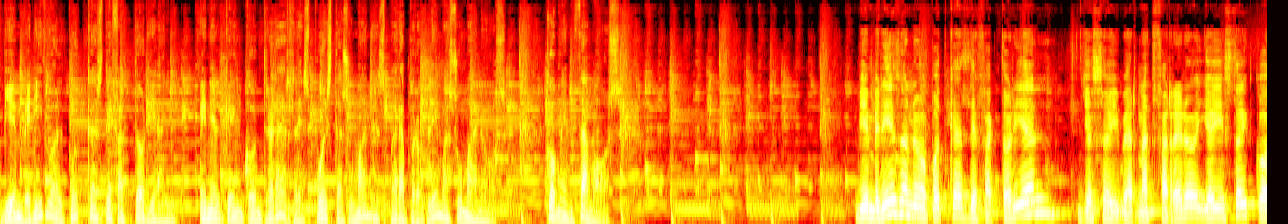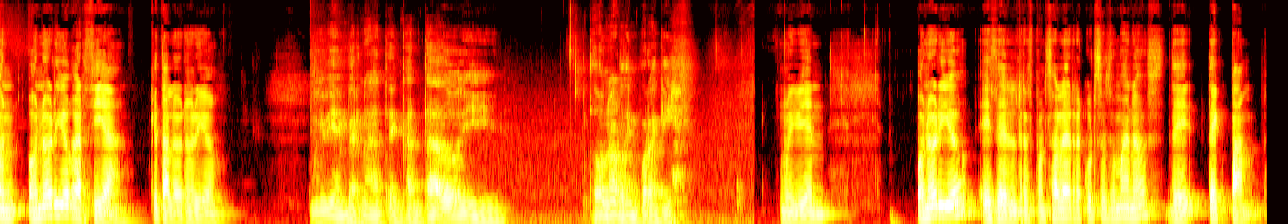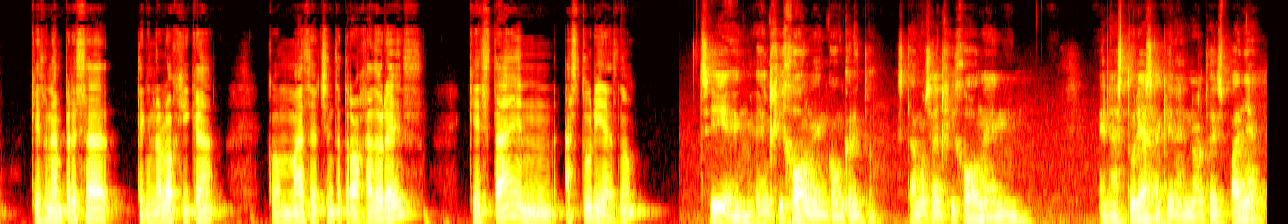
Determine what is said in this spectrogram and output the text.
Bienvenido al podcast de Factorial, en el que encontrarás respuestas humanas para problemas humanos. Comenzamos. Bienvenidos a un nuevo podcast de Factorial. Yo soy Bernat Ferrero y hoy estoy con Honorio García. ¿Qué tal, Honorio? Muy bien, Bernat, encantado y todo en orden por aquí. Muy bien. Honorio es el responsable de recursos humanos de TechPump, que es una empresa tecnológica con más de 80 trabajadores que está en Asturias, ¿no? Sí, en, Gijón en concreto. Estamos en Gijón, en, Asturias, aquí en el norte de España.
